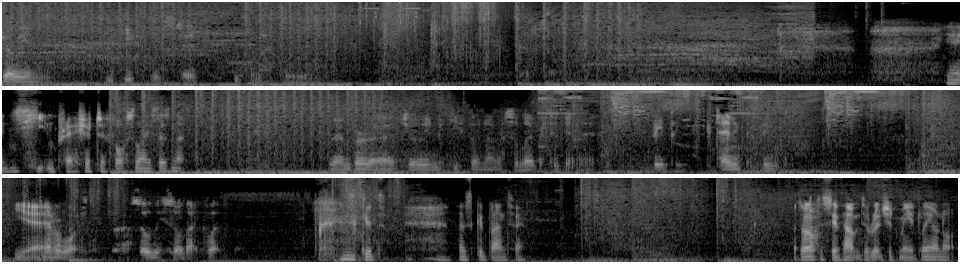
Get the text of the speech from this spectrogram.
Gillian McKeith needs to them active. Yeah, it needs heat and pressure to fossilise, doesn't it? Remember uh, Gillian McKeith on our celebrity getting it fainting, pretending to faint? Yeah. Never watched it, I only saw that clip. It's good. That's good banter. I don't know if the same happened to Richard Madeley or not.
